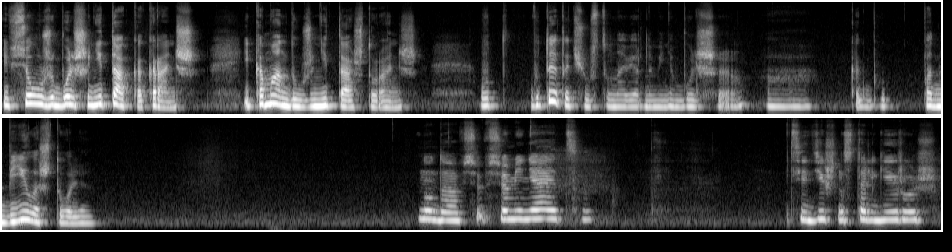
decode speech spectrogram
И все уже больше не так, как раньше. И команда уже не та, что раньше. Вот, вот это чувство, наверное, меня больше а, как бы подбило, что ли. Ну да, все, все меняется. Сидишь, ностальгируешь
